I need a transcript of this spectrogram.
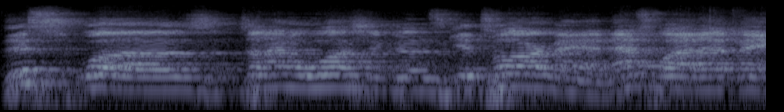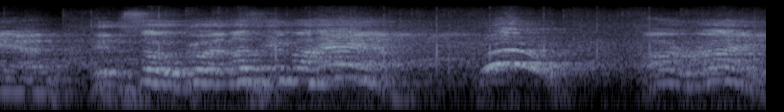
this was Dinah Washington's guitar man. That's why that man is so good. Let's give him a hand. Woo! All right.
